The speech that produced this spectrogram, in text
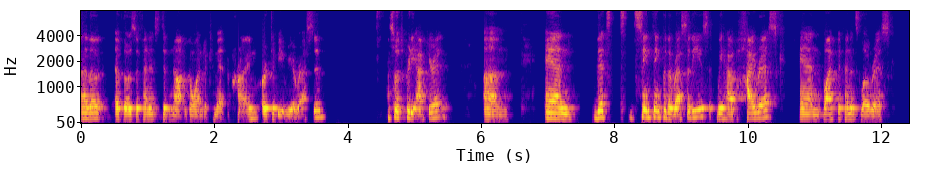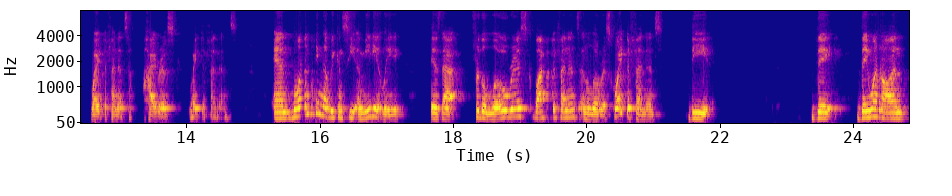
of, the, of those defendants did not go on to commit a crime or to be rearrested. So it's pretty accurate. Um, and that's the same thing for the rest of these. We have high risk and black defendants low risk, white defendants high risk, white defendants. And one thing that we can see immediately is that for the low risk black defendants and the low risk white defendants, the they they went on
